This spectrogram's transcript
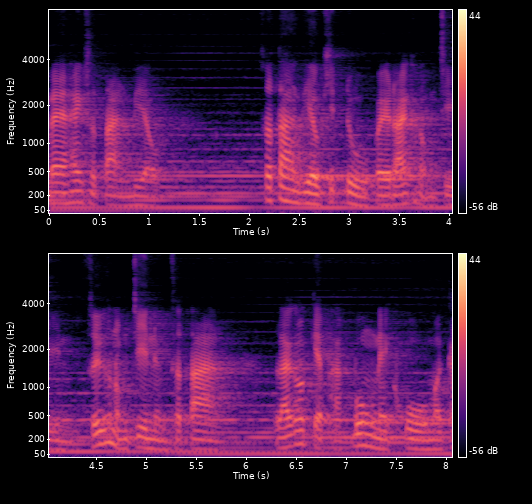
แม่ให้สตางค์เดียว สตางค์เดียวคิดดูไปร้านขนมจีน ซื้อขนมจีนหนึ่งสตางค์แล้วก็เก็บผักบุ้งในคูมาก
